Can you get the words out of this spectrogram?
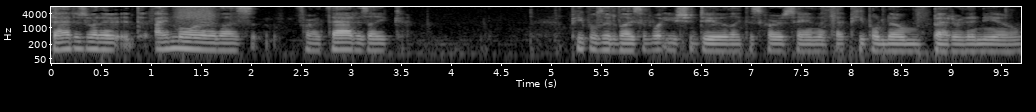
that is what I I more or less for that is like people's advice of what you should do. Like this card is saying that that people know better than you.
